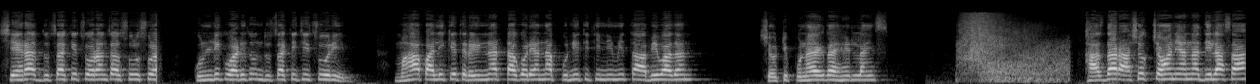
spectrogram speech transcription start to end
शहरात दुचाकी चोरांचा सुळसुळा कुंडलिकवाडीतून दुचाकीची चोरी महापालिकेत रवींद्रनाथ टागोर यांना पुण्यतिथीनिमित्त अभिवादन. शेवटी पुन्हा एकदा हेडलाईन्स खासदार अशोक चव्हाण यांना दिलासा.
